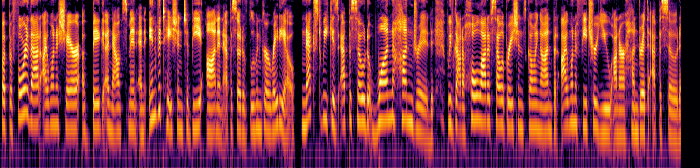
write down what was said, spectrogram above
But before that, I want to share a big announcement and invitation to be on an episode of Bloom and Grow Radio. Next week is episode 100. We've got a whole lot of celebrations going on, but I want to feature you on our 100th episode.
